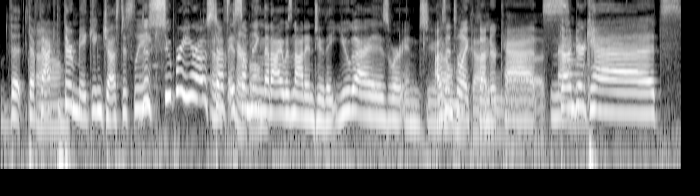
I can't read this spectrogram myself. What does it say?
the the fact that they're making Justice League. The superhero stuff looks is something that I was not into that you guys were into. I was into my like God, I Thundercats. love Thundercats.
